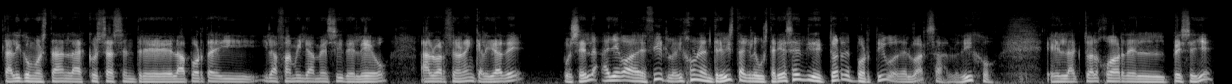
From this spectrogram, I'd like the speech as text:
tal y como están las cosas entre Laporta y, y la familia Messi de Leo al Barcelona en calidad de pues él ha llegado a decir, lo dijo en una entrevista, que le gustaría ser director deportivo del Barça, lo dijo, el actual jugador del PSG.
